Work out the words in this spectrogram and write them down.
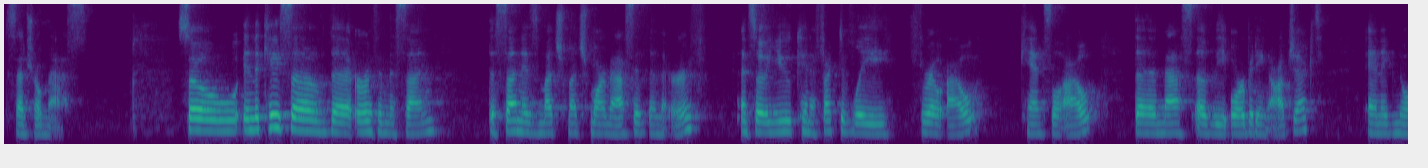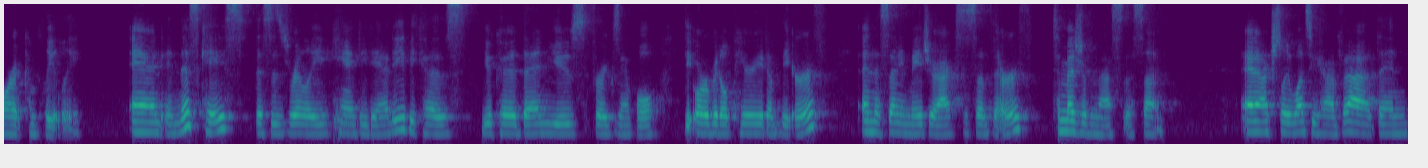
central mass. So in the case of the Earth and the Sun, the Sun is much, much more massive than the Earth. And so you can effectively throw out, cancel out the mass of the orbiting object and ignore it completely. And in this case, this is really handy dandy because you could then use, for example, the orbital period of the Earth and the semi-major axis of the Earth to measure the mass of the sun. And actually, once you have that, then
